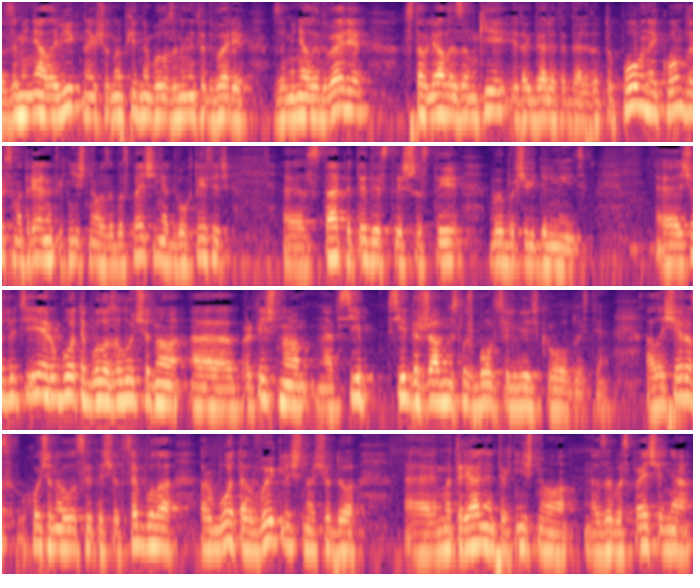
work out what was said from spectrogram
е, заміняли вікна, якщо необхідно було замінити двері, заміняли двері, вставляли замки і так далі. Так далі. Тобто повний комплекс матеріально-технічного забезпечення 2156 виборчих дільниць. Е, Щодо цієї роботи було залучено е, практично всі, всі державні службовці Львівської області. Але ще раз хочу наголосити, що це була робота виключно щодо е, матеріально-технічного забезпечення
